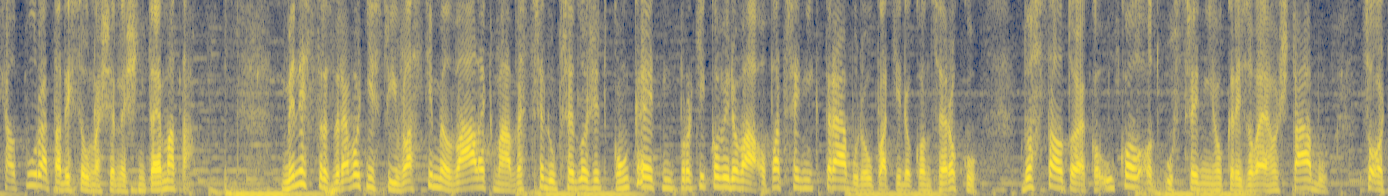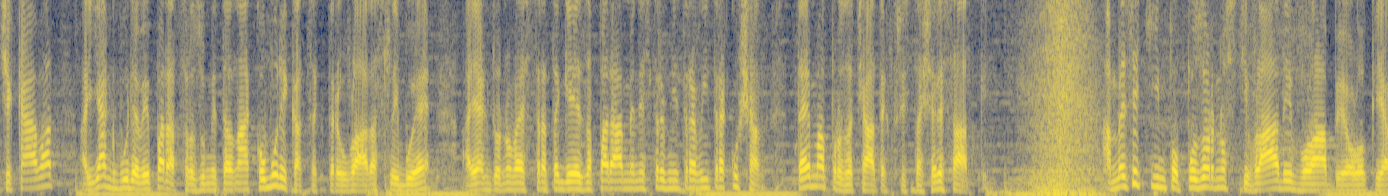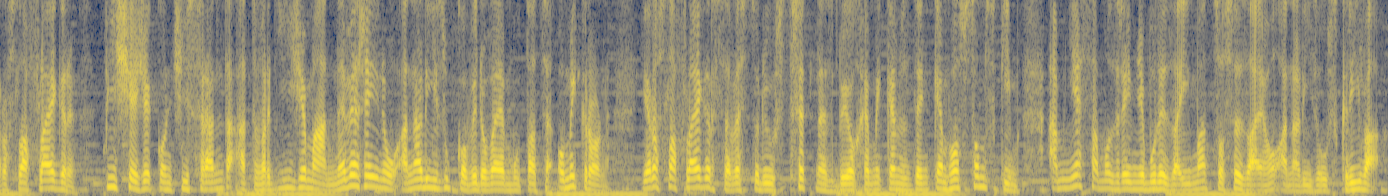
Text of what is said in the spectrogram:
Michal Půra, tady jsou naše dnešní témata. Ministr zdravotnictví Vlastimil Válek má ve středu předložit konkrétní protikovidová opatření, která budou platit do konce roku. Dostal to jako úkol od ústředního krizového štábu. Co očekávat a jak bude vypadat srozumitelná komunikace, kterou vláda slibuje a jak do nové strategie zapadá ministr vnitra Vít Rakušan. Téma pro začátek 360. A mezi tím po pozornosti vlády volá biolog Jaroslav Flegr. Píše, že končí sranda a tvrdí, že má neveřejnou analýzu covidové mutace Omikron. Jaroslav Flegr se ve studiu střetne s biochemikem Zdeňkem Hostomským a mě samozřejmě bude zajímat, co se za jeho analýzou skrývá.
